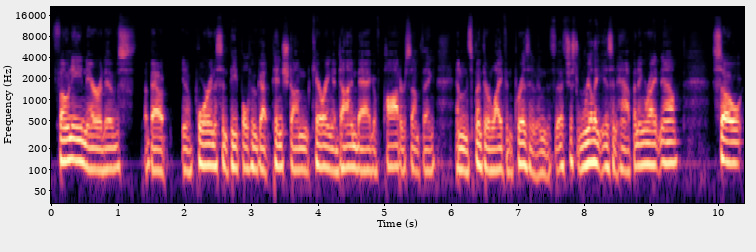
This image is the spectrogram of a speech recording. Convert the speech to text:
phony narratives about you know poor innocent people who got pinched on carrying a dime bag of pot or something and spent their life in prison. And that just really isn't happening right now. So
